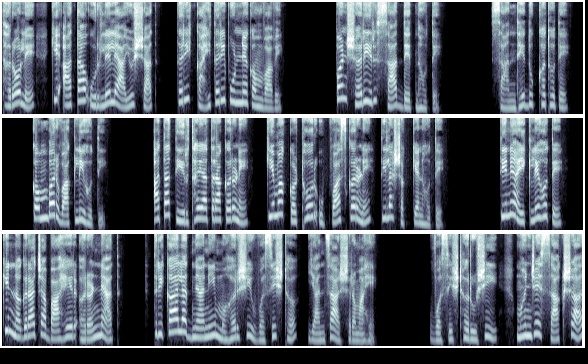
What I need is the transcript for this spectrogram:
ठरवले की आता उरलेल्या आयुष्यात तरी काहीतरी पुण्य कमवावे. पण शरीर साथ देत नव्हते. सांधे दुःखत होते. कंबर वाकली होती. आता तीर्थयात्रा करणे किंवा कठोर उपवास करणे तिला शक्य नव्हते. तिने ऐकले होते की नगराच्या बाहेर अरण्यात त्रिकालज्ञानी महर्षी वसिष्ठ यांचा आश्रम आहे. वसिष्ठ ऋषी म्हणजे साक्षात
